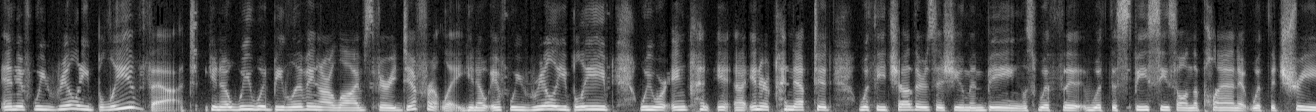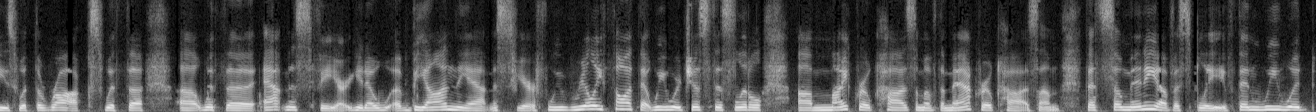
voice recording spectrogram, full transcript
and if we really believe that, you know, we would be living our lives very differently. You know, if we really believed we were in, uh, interconnected with each other's as human beings, with the with the species on the planet, with the trees, with the rocks, with the uh, with the atmosphere. You know, beyond the atmosphere atmosphere, if we really thought that we were just this little uh, microcosm of the macrocosm that so many of us believe, then we would,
